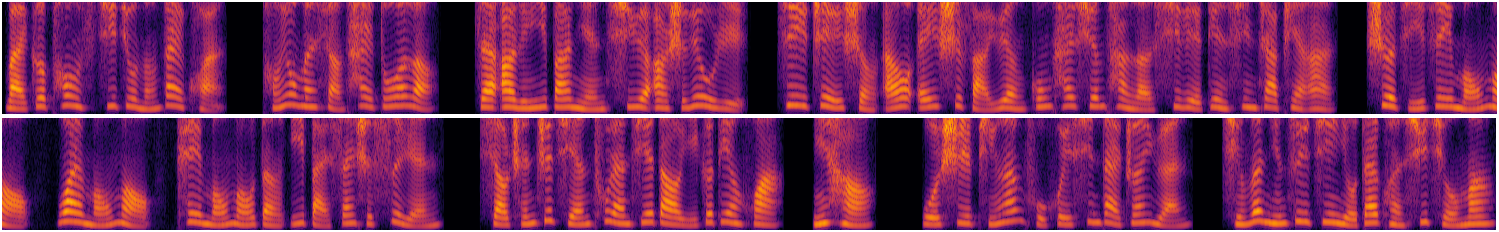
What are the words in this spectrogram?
买个 POS 机就能贷款，朋友们想太多了。在二零一八年七月二十六日，ZJ 省 LA 市法院公开宣判了系列电信诈骗案，涉及 Z 某某、Y 某某、K 某某等一百三十四人。小陈之前突然接到一个电话。你好，我是平安普惠信贷专员，请问您最近有贷款需求吗？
